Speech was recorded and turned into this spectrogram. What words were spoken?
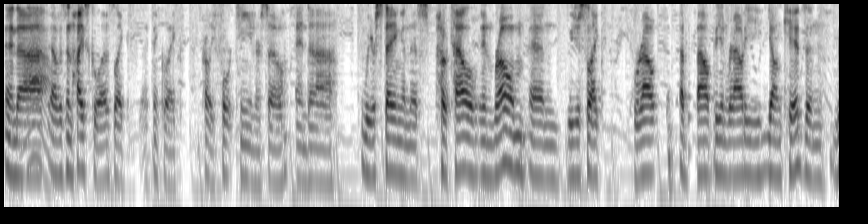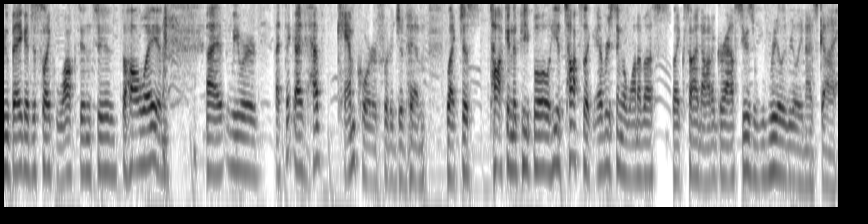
and uh, Wow. I was in high school. I was like, I think like probably 14 or so, and uh, we were staying in this hotel in Rome, and we just like were out about being rowdy young kids, and Lou Bega just like walked into the hallway, and I, we were. I think I have camcorder footage of him, like just talking to people. He had talked to like every single one of us, like signed autographs. He was a really, really nice guy.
